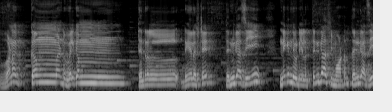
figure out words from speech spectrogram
வணக்கம் and welcome Thendral real estate Tenkasi. இன்னைக்கு இந்த வீடியோவில் தென்காசி மாவட்டம் தென்காசி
